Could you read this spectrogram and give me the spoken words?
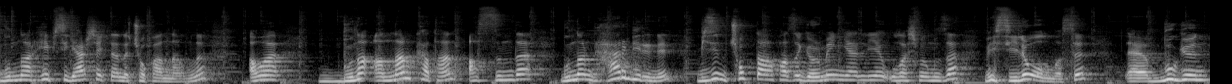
bunlar hepsi gerçekten de çok anlamlı ama buna anlam katan aslında bunların her birinin bizim çok daha fazla görme engelliye ulaşmamıza vesile olması. Ee, bugün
